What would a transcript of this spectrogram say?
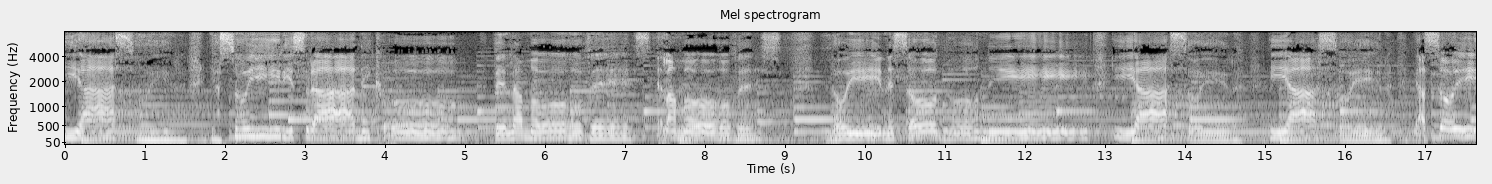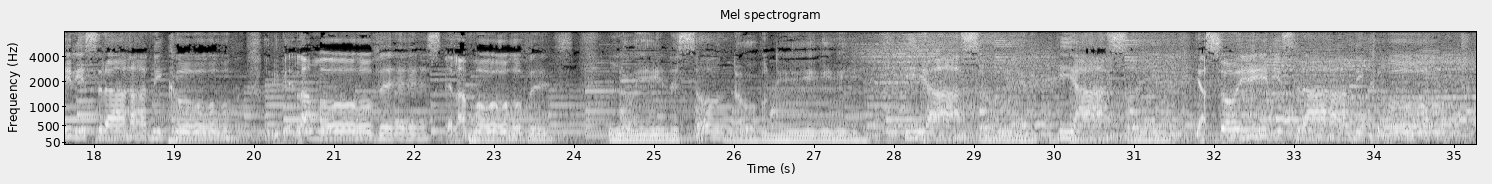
יאסויר יאסויר יסרניקו ולמובס ולמובס לא ינסונוני יאסויר יאסויר יאסויר יסרניקו ולמובס ולמובס לא ינסונוני יאסויר ya soy, ya soy distra mi kro.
